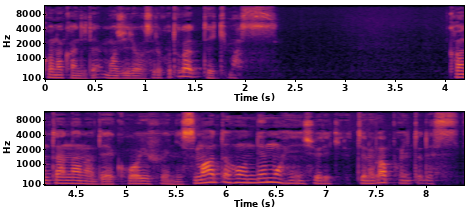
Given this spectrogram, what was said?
こんな感じで文字入れをすることができます。簡単なので、こういうふうにスマートフォンでも編集できるっていうのがポイントです。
